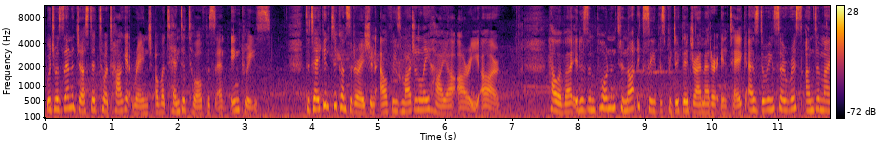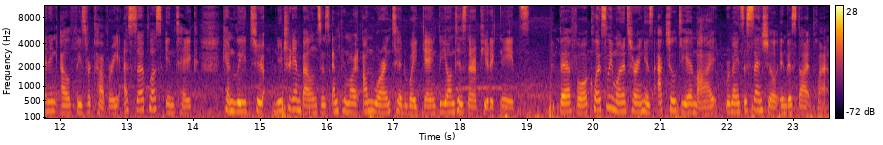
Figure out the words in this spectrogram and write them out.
which was then adjusted to a target range of a 10 to 12% increase. To take into consideration Alfie's marginally higher RER. However, it is important to not exceed this predicted dry matter intake as doing so risks undermining Alfie's recovery as surplus intake can lead to nutrient imbalances and promote unwarranted weight gain beyond his therapeutic needs. Therefore, closely monitoring his actual DMI remains essential in this diet plan.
